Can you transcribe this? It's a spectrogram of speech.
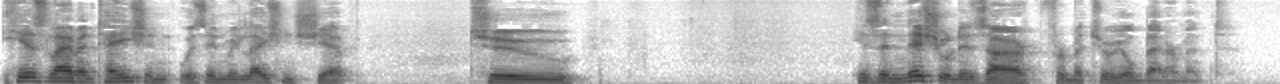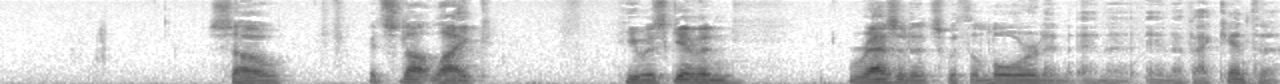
his lamentation was in relationship to his initial desire for material betterment. So it's not like he was given residence with the Lord and, and, a, and a Vaikuntha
